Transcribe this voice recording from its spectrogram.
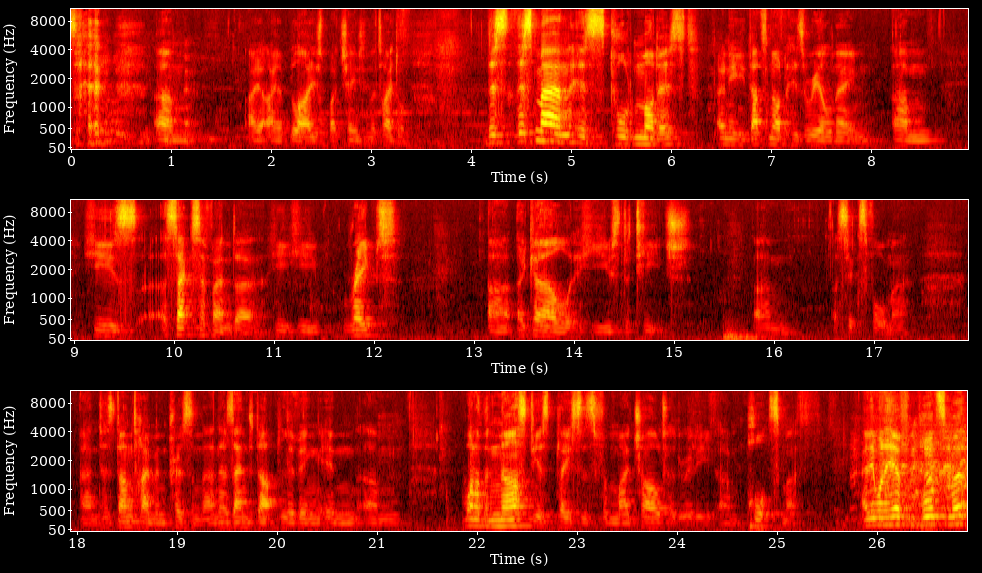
So um, I, I, obliged by changing the title. This, this man is called Modest, only that's not his real name. Um, he's a sex offender. He, he raped uh, a girl he used to teach, um, a sixth former, and has done time in prison and has ended up living in um, one of the nastiest places from my childhood, really, um, Portsmouth. Anyone here from Portsmouth?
